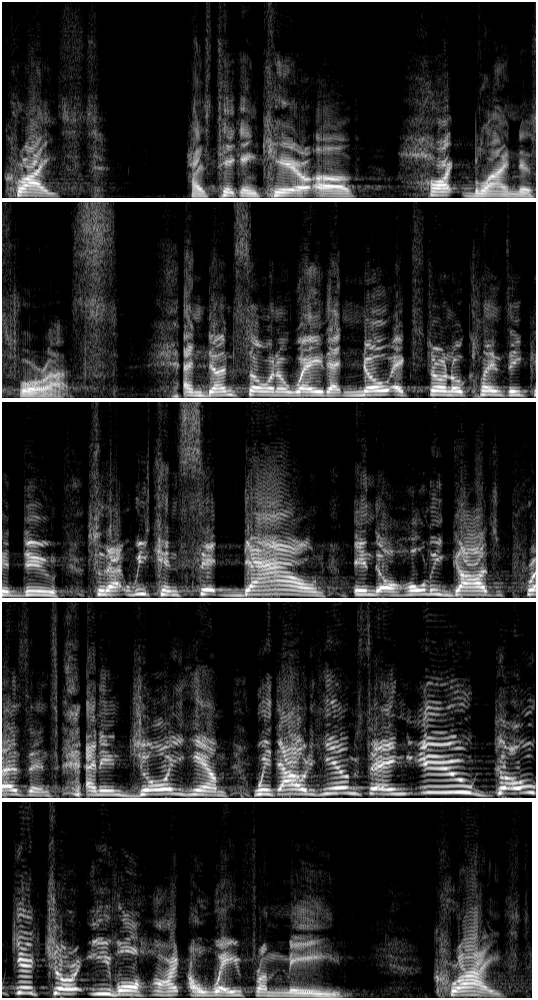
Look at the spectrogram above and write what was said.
Christ has taken care of heart blindness for us and done so in a way that no external cleansing can do, so that we can sit down in the holy God's presence and enjoy Him without Him saying, You go get your evil heart away from me. Christ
